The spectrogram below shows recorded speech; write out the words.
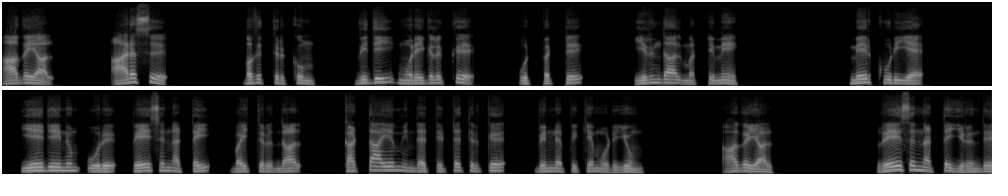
ஆகையால் அரசு வகுத்திருக்கும் விதிமுறைகளுக்கு உட்பட்டு இருந்தால் மட்டுமே மேற்கூறிய ஏதேனும் ஒரு ரேஷன் அட்டை வைத்திருந்தால் கட்டாயம் இந்த திட்டத்திற்கு விண்ணப்பிக்க முடியும். ஆகையால் ரேஷன் அட்டை இருந்து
